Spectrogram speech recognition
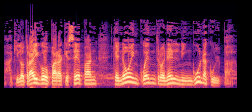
Aquí lo traigo para que sepan que no encuentro en él ninguna culpa.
